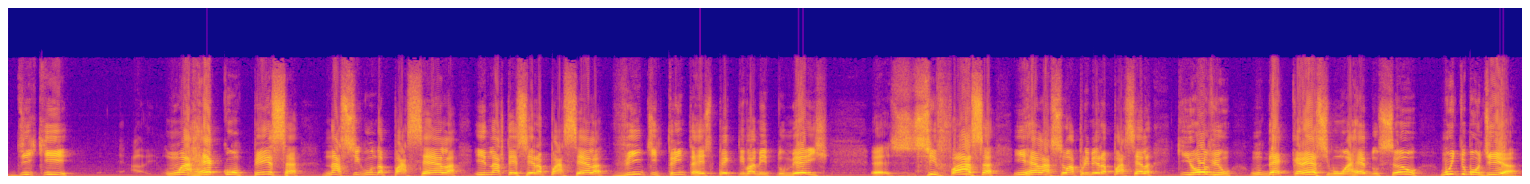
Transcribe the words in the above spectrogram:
de que uma recompensa na segunda parcela e na terceira parcela, 20 e 30 respectivamente do mês, eh, se faça em relação à primeira parcela, que houve um, um decréscimo, uma redução? Muito bom dia.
